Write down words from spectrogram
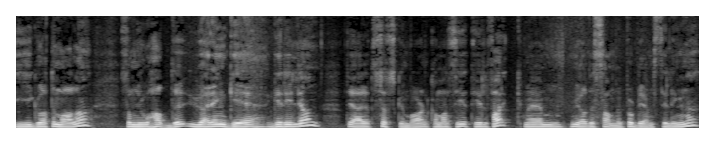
i Guatemala, som jo hadde URNG-geriljaen. Det er et søskenbarn kan man si, til FARC, med mye av de samme problemstillingene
